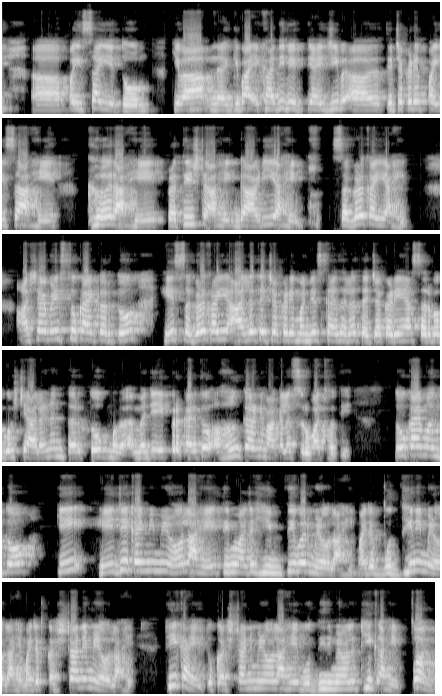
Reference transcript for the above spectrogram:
पैसा येतो किंवा किंवा एखादी व्यक्ती आहे जी त्याच्याकडे पैसा आहे घर आहे प्रतिष्ठा आहे गाडी आहे सगळं काही आहे. अशा वेळेस तो काय करतो? हे सगळं काही आलं त्याच्याकडे म्हणजेच काय झालं? त्याच्याकडे या सर्व गोष्टी आल्यानंतर तो म्हणजे एक प्रकारे तो अहंकारने मागायला सुरुवात होते. तो काय म्हणतो की हे जे काही मी मिळवलं आहे ते मी माझ्या हिमतीवर मिळवलं आहे माझ्या बुद्धीने मिळवलं आहे माझ्या कष्टाने मिळवलं आहे. ठीक आहे तू कष्टाने मिळवलं आहे बुद्धीने मिळवलं ठीक आहे. पण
